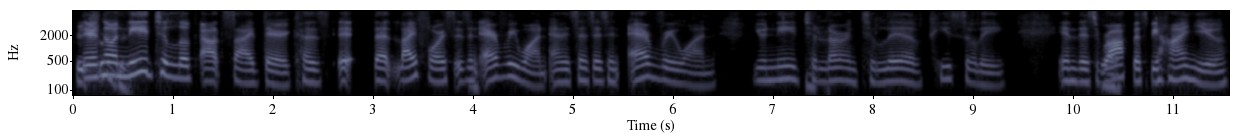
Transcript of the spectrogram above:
There's no be. need to look outside there because that life force is in everyone. And since it's in everyone, you need to learn to live peacefully in this right. rock that's behind you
